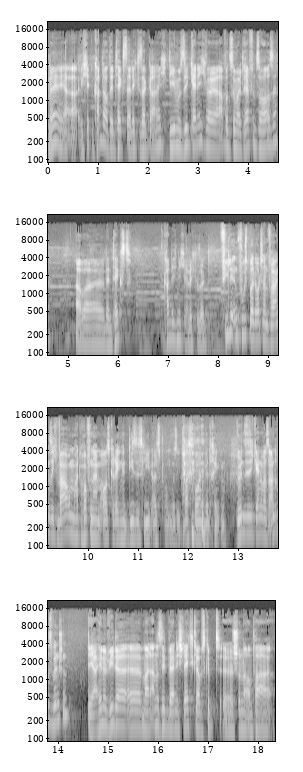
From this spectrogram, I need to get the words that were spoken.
Nee, ja, ich kannte auch den Text ehrlich gesagt gar nicht. Die Musik kenne ich, weil wir ab und zu mal treffen zu Hause. Aber den Text kannte ich nicht, ehrlich gesagt. Viele in Fußball Deutschland fragen sich, warum hat Hoffenheim ausgerechnet dieses Lied als Tormusik? Was wollen wir trinken? Würden Sie sich gerne was anderes wünschen? Ja, hin und wieder äh, mal ein anderes Lied wäre nicht schlecht. Ich glaube, es gibt äh, schon noch ein paar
